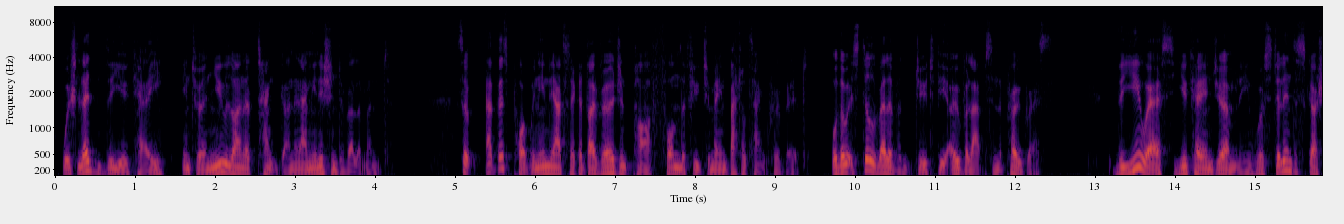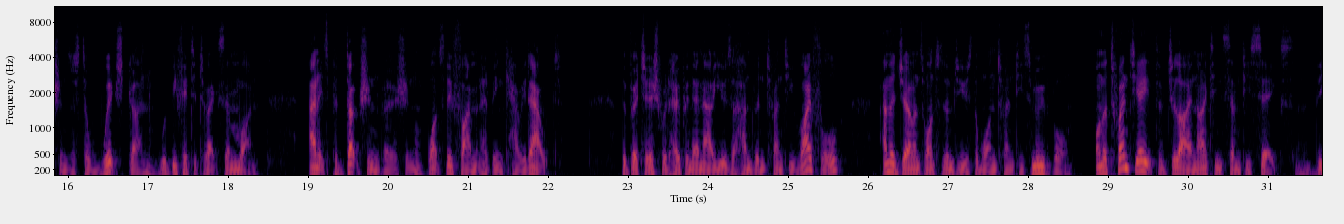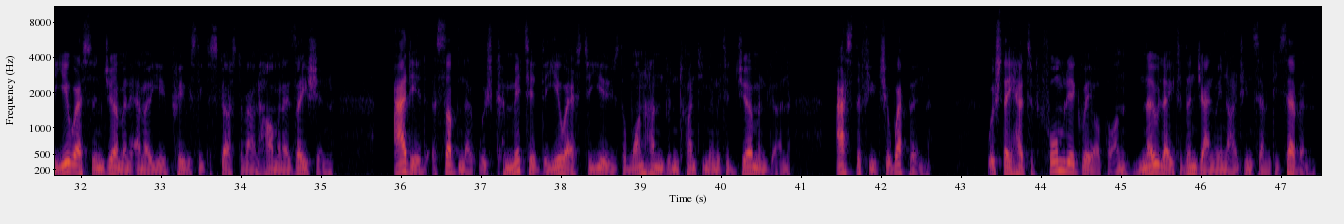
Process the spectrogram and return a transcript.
which led the UK into a new line of tank gun and ammunition development. So at this point, we need now to take a divergent path from the future main battle tank for a bit, although it's still relevant due to the overlaps in the progress. The US, UK, and Germany were still in discussions as to which gun would be fitted to XM1 and its production version once the refinement had been carried out. The British were hoping they now use a 120 rifle, and the Germans wanted them to use the 120 smoothbore. On the 28th of July 1976, the US and German MOU previously discussed around harmonization added a subnote which committed the US to use the 120mm German gun as the future weapon, which they had to formally agree upon no later than January 1977.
